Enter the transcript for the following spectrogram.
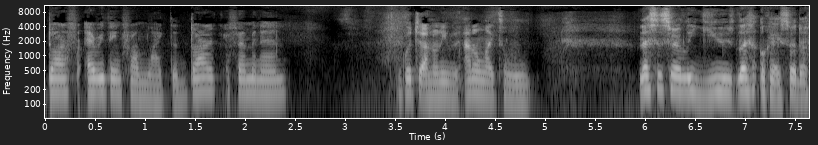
dark, everything from like the dark feminine, which I don't even, I don't like to necessarily use let's okay so the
